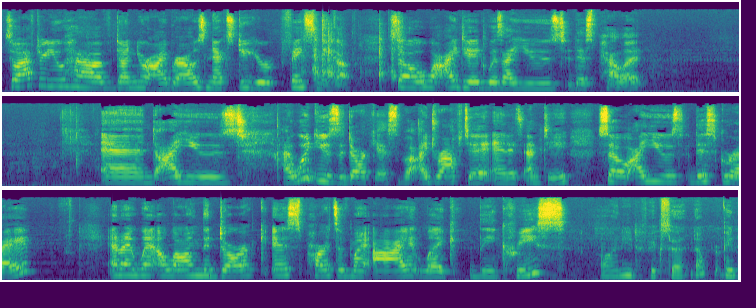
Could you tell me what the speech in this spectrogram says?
So after you have done your eyebrows, next do your face makeup. So what I did was I used this palette and I used, I would use the darkest, but I dropped it and it's empty. So I used this gray and I went along the darkest parts of my eye, like the crease. Oh, I need to fix that. No, we're good.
